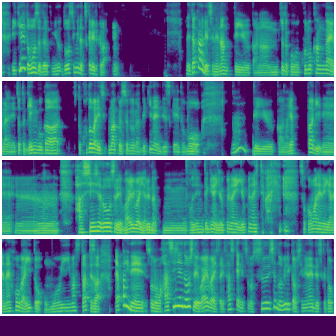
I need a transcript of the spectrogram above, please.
いけないと思うんですよ。だってどうせみんな疲れるから。うん。で、だからですね、なんていうかな、ちょっとこう、この考えはね、ちょっと言語化、ちょっと言葉にうまくするのができないんですけれども、なんていうかな、やっぱりね、うん、発信者同士でワイワイやるのは、うん、個人的には良くない、良くないってかね そこまでね、やらない方がいいと思います。だってさ、やっぱりね、その発信者同士でワイワイしたり、確かにその数字は伸びるかもしれないですけど、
